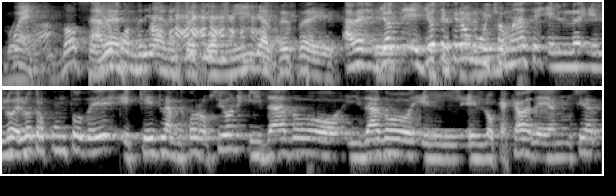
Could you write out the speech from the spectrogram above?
Bueno, no sé, yo ver. pondría en entre comillas ese. A ver, yo, eh, yo te creo término. mucho más el, el- el otro punto de eh, qué es la mejor opción y dado, y dado el, el- lo que acaba de anunciar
